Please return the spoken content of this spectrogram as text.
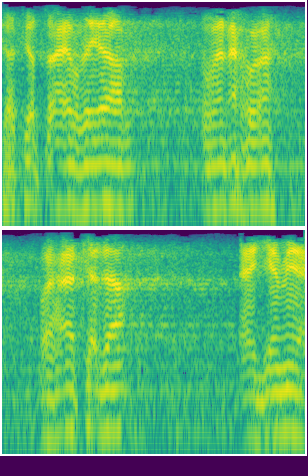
كقطع الغيار ونحوه وهكذا جميع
